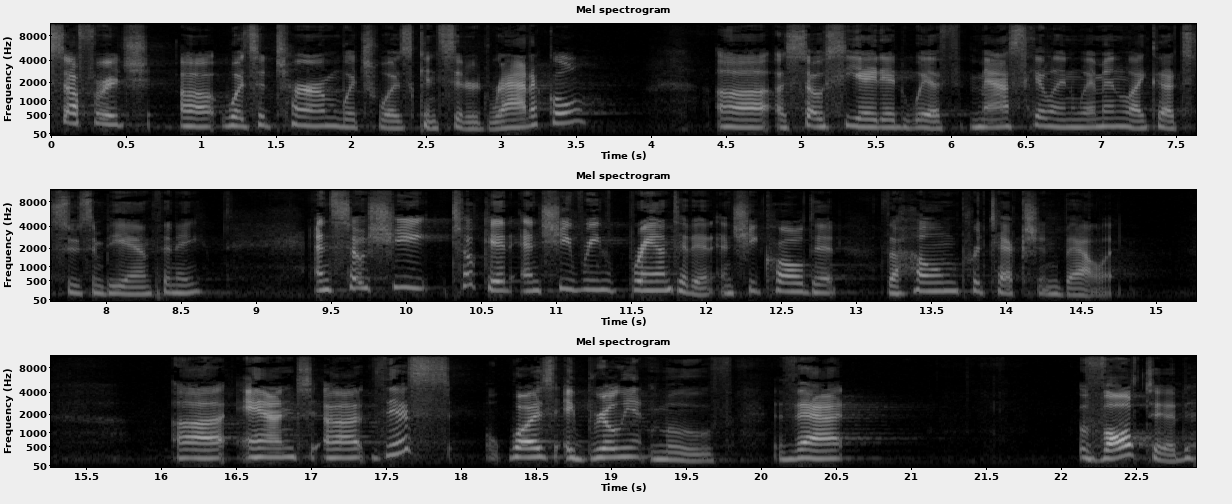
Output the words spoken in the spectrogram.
suffrage uh, was a term which was considered radical, uh, associated with masculine women, like that's Susan B. Anthony. And so she took it and she rebranded it and she called it the Home Protection Ballot. Uh, and uh, this was a brilliant move that vaulted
